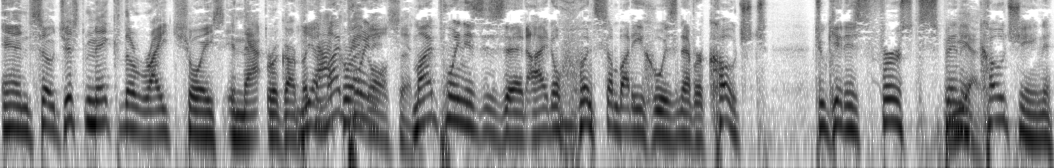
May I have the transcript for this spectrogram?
and so just make the right choice in that regard, but yeah, not my Greg point. Olsen. My point is, is that I don't want somebody who has never coached to get his first spin Yeah. at coaching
